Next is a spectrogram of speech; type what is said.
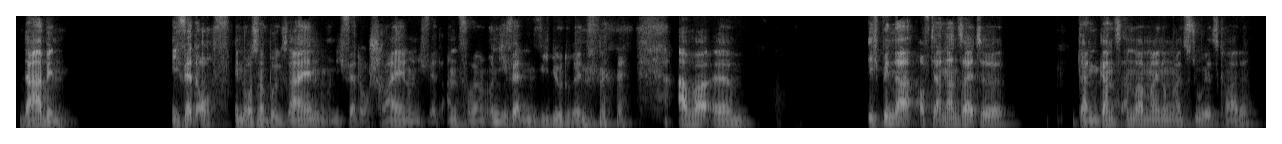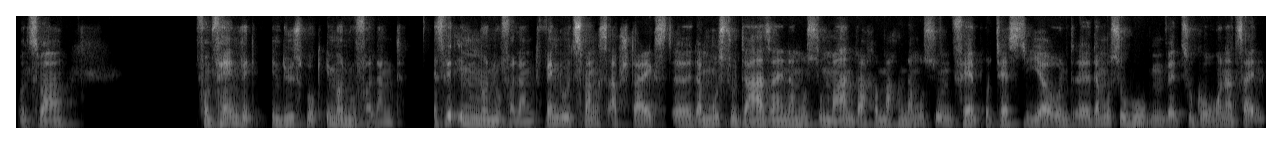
da bin, ich werde auch in Osnabrück sein und ich werde auch schreien und ich werde anfeuern und ich werde ein Video drehen. Aber ähm, ich bin da auf der anderen Seite dann ganz anderer Meinung als du jetzt gerade. Und zwar, vom Fan wird in Duisburg immer nur verlangt. Es wird immer nur verlangt. Wenn du zwangsabsteigst, äh, dann musst du da sein, dann musst du Mahnwache machen, dann musst du einen Fanprotest hier und äh, dann musst du hupen wenn, zu Corona-Zeiten,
